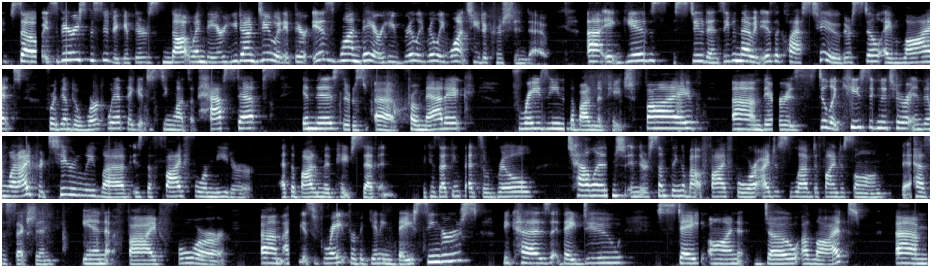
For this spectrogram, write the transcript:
So it's very specific. If there's not one there, you don't do it. If there is one there, he really, really wants you to crescendo. Uh, it gives students, even though it is a class two, there's still a lot for them to work with. They get to sing lots of half steps in this. There's uh, chromatic phrasing at the bottom of page five. Um, there is still a key signature. And then what I particularly love is the 5 4 meter at the bottom of page seven, because I think that's a real challenge. And there's something about 5 4. I just love to find a song that has a section in 5 4. Um, I think it's great for beginning bass singers because they do stay on do a lot. Um,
